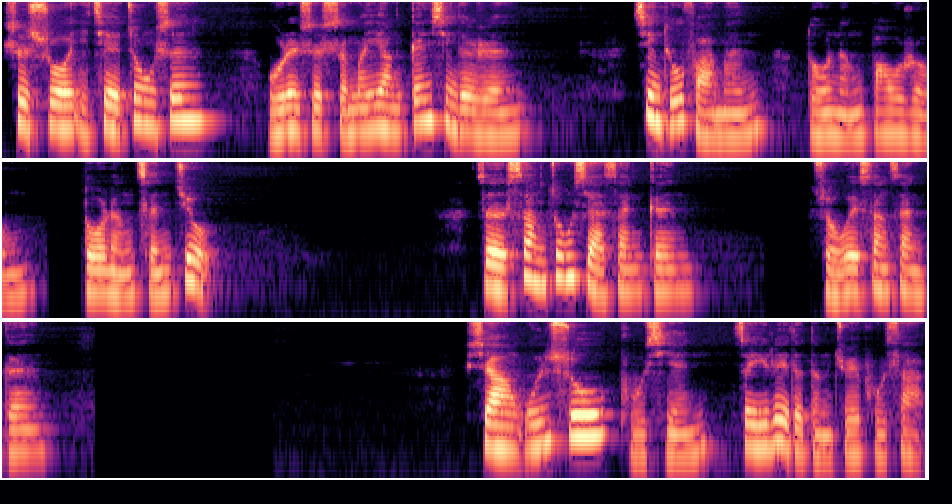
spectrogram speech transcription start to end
是说一切众生，无论是什么样根性的人，净土法门都能包容，都能成就。这上中下三根，所谓上上根。像文殊、普贤这一类的等觉菩萨，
